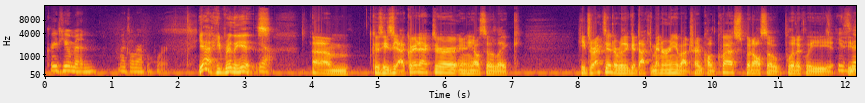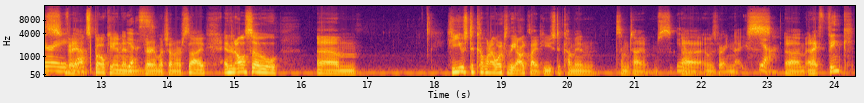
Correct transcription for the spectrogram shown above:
great human Michael Rapaport. yeah, he really is. Yeah. um because he's yeah great actor and he also like he directed a really good documentary about tribe called quest but also politically He's very- yeah. outspoken and Yes. very much on our side and then also um he used to come when i worked at the arclight he used to come in sometimes Yeah. uh and was very nice Yeah. um and i think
